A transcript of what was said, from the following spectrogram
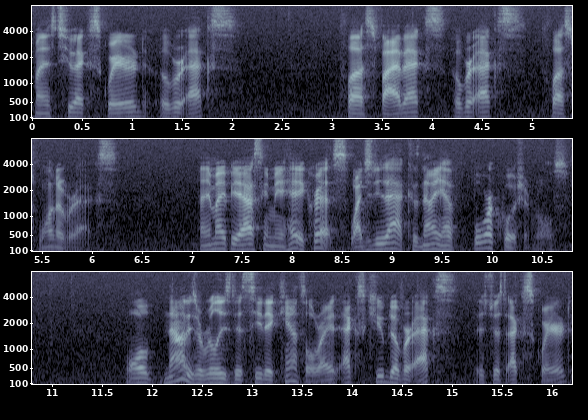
minus 2x squared over x plus 5x over x plus 1 over x. Now you might be asking me, hey Chris, why'd you do that? Because now you have four quotient rules. Well, now these are really easy to see they cancel, right? x cubed over x is just x squared.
